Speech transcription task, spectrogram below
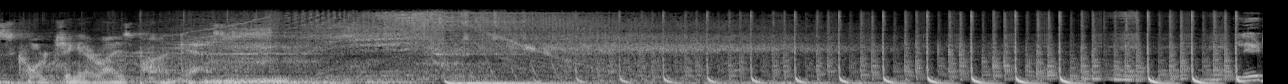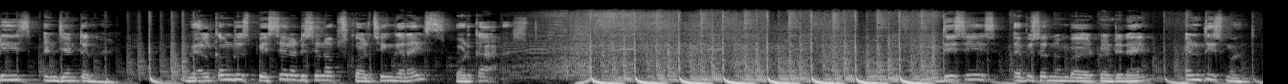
Scorching Arise podcast. Ladies and gentlemen, welcome to special edition of Scorching Arise podcast. This is episode number 29 and this month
